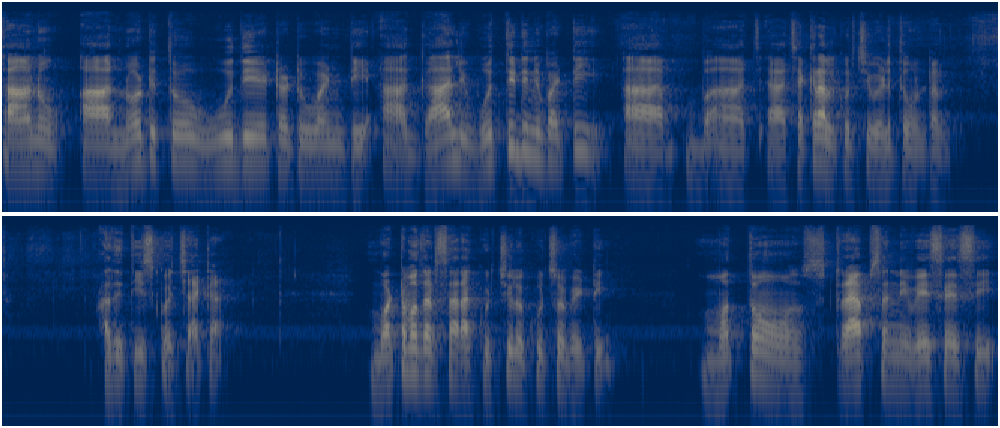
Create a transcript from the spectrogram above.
తాను ఆ నోటితో ఊదేటటువంటి ఆ గాలి ఒత్తిడిని బట్టి ఆ చక్రాల కుర్చీ వెళుతూ ఉంటుంది. అది తీసుకొచ్చాక మొట్టమొదటిసారి ఆ కుర్చీలో కూర్చోబెట్టి మొత్తం స్ట్రాప్స్ అన్ని వేసేసి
